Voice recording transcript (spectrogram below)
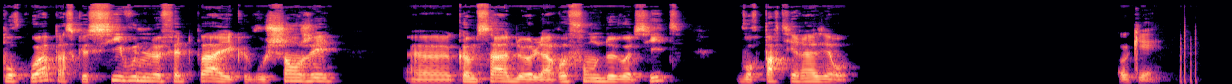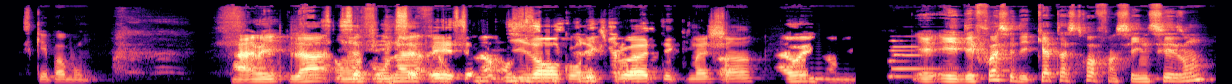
Pourquoi? Parce que si vous ne le faites pas et que vous changez euh, comme ça de la refonte de votre site, vous repartirez à zéro. Ok, ce qui est pas bon. Ah oui, là, on, a, ça fait, 10 ans qu'on exploite et que machin. Ah ouais, non, mais... et, des fois, c'est des catastrophes. Hein. C'est une saison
